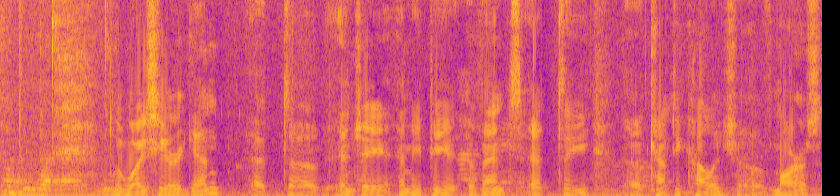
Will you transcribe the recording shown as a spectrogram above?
Lew Weiss here again at uh, NJMEP event at the uh, County College of Morris.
